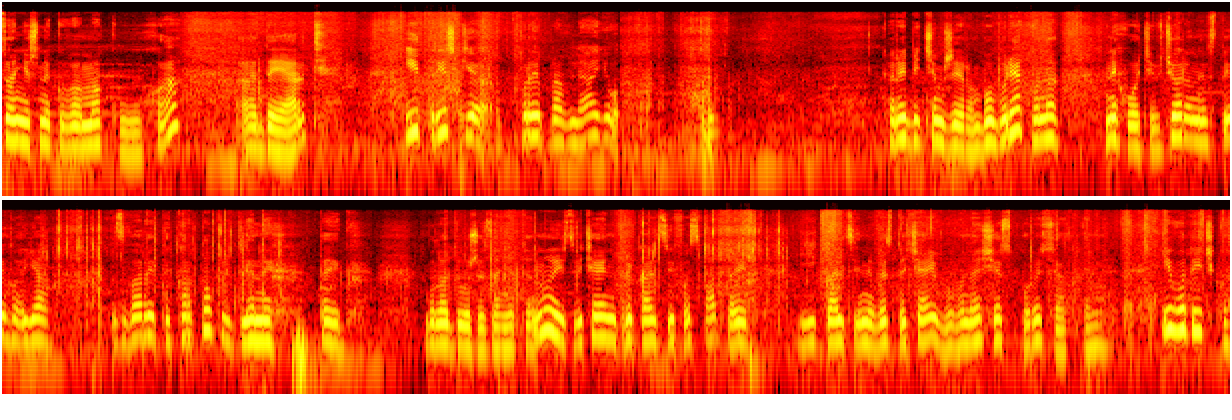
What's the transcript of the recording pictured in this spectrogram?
соняшникова макуха, е, дерть. І трішки приправляю рибічим жиром, бо буряк вона не хоче. Вчора не встигла я зварити картоплю для них, так як була дуже зайнята. Ну і, звичайно, три кальцій фосфат, так як їй кальцій не вистачає, бо вона ще з поросятками. І водичка.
